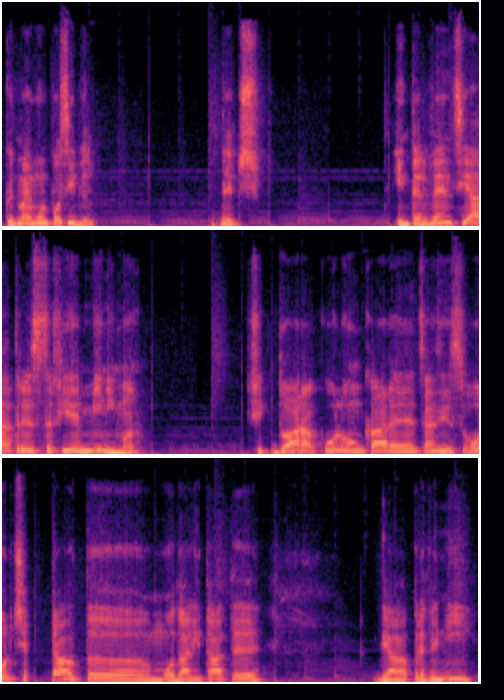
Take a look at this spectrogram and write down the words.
cât mai mult posibil. Deci, intervenția trebuie să fie minimă. Și doar acolo în care, ți-am zis, orice altă modalitate de a preveni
